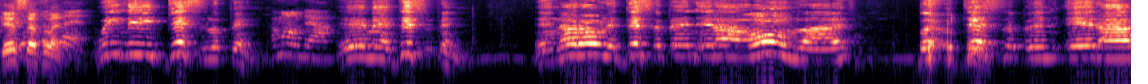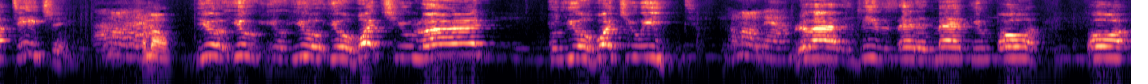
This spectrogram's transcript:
discipline. Discipline. We need discipline. Come on now. Amen. Discipline. And not only discipline in our own life, but discipline in our teaching. Come on now. Come on. You you you you you're what you learn and you're what you eat. Come on now. Realizing Jesus said in Matthew 4, for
